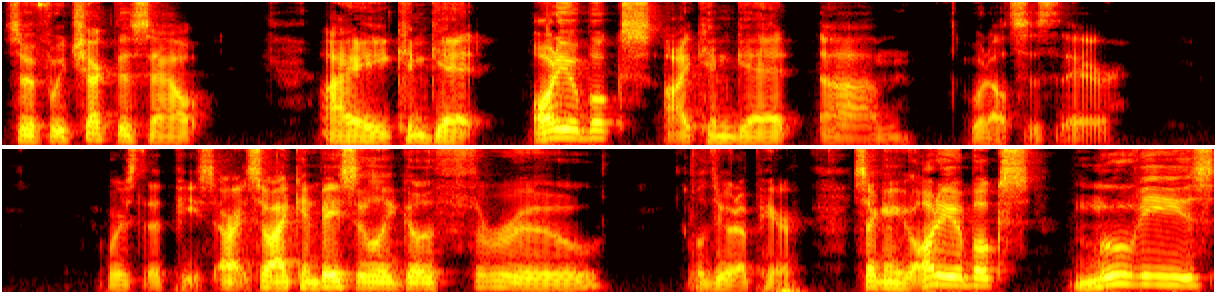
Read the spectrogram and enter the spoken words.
so if we check this out, I can get audiobooks. I can get, um, what else is there? Where's the piece? All right, so I can basically go through, we'll do it up here. So I can get audiobooks, movies,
